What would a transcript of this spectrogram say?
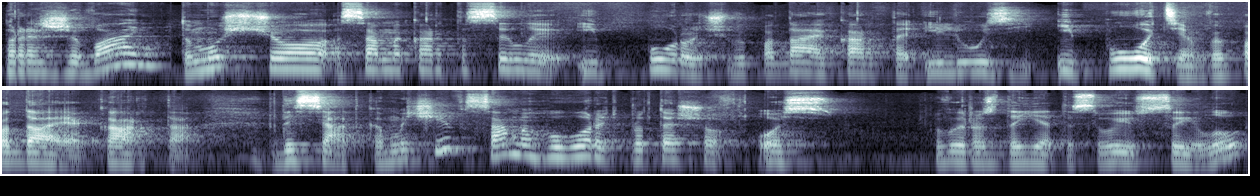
Переживань, тому що саме карта сили і поруч випадає карта ілюзій, і потім випадає карта десятка мечів, саме говорить про те, що ось ви роздаєте свою силу.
